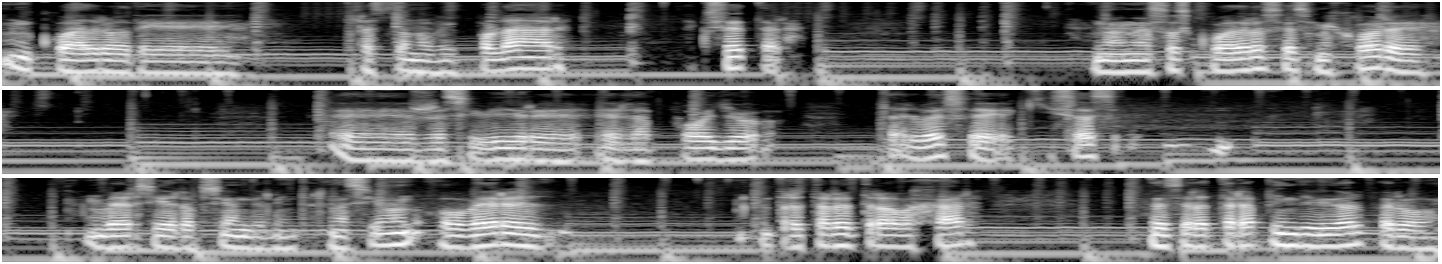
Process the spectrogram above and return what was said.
un cuadro de trastorno bipolar, etc. No, en esos cuadros es mejor eh, eh, recibir eh, el apoyo, tal vez quizás ver si hay la opción de la internación o ver el tratar de trabajar desde la terapia individual, pero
